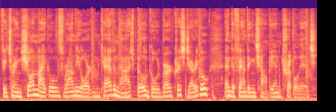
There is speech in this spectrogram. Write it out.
featuring Shawn Michaels, Randy Orton, Kevin Nash, Bill Goldberg, Chris Jericho, and defending champion Triple H.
